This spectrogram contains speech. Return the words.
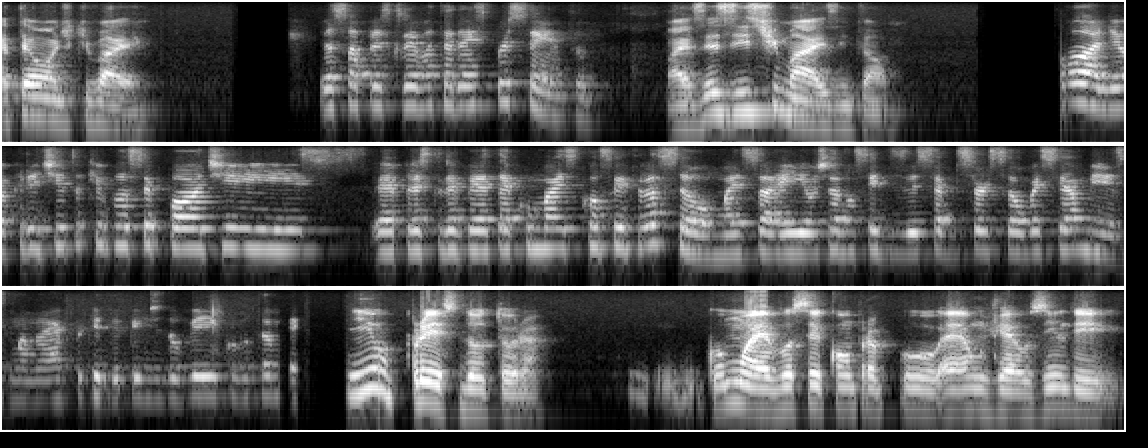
Até onde que vai? Eu só prescrevo até 10%. Mas existe mais, então. Olha, eu acredito que você pode é, prescrever até com mais concentração, mas aí eu já não sei dizer se a absorção vai ser a mesma, né? Porque depende do veículo também. E o preço, doutora? Como é? Você compra é um gelzinho de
